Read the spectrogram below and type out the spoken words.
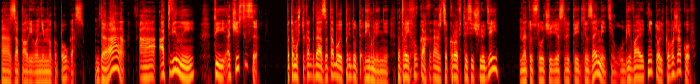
А запал его немного поугас. «Да, а от вины ты очистился? Потому что когда за тобой придут римляне, на твоих руках окажется кровь тысяч людей...» На тот случай, если ты не заметил, убивают не только вожаков.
